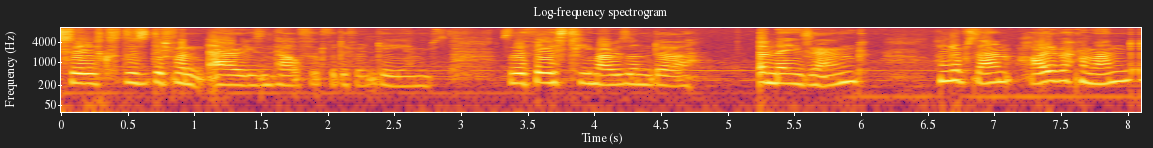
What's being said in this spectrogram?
so there's different areas in Telford for different teams so the first team I was under, amazing. 100% highly recommend.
